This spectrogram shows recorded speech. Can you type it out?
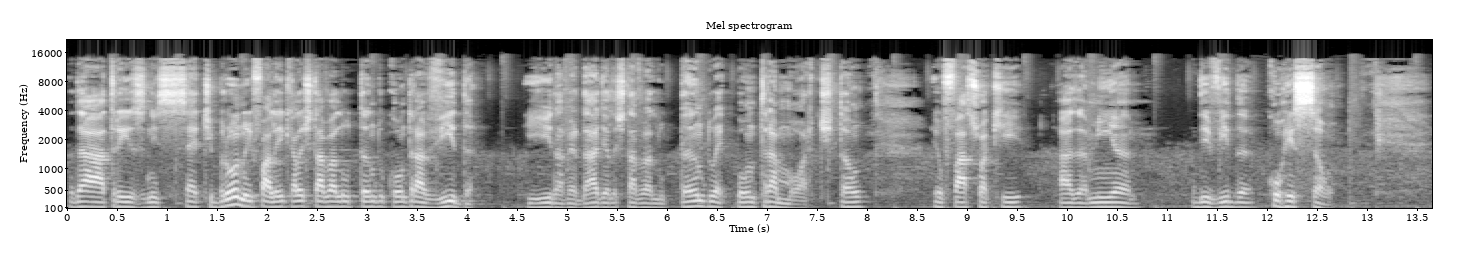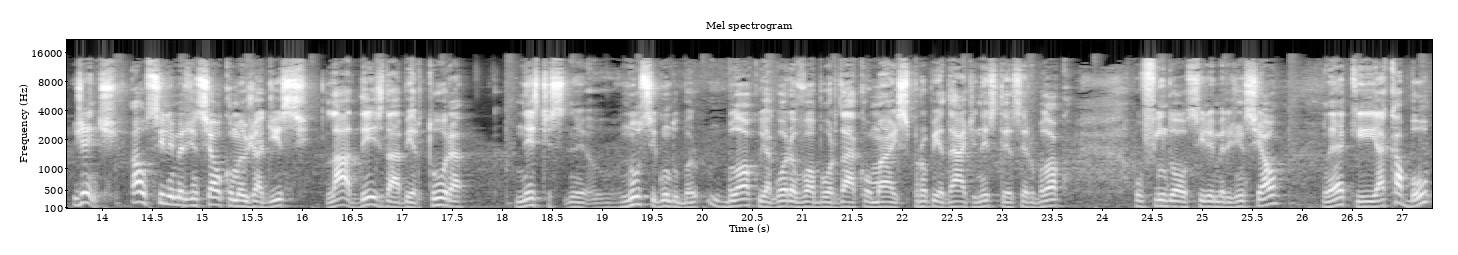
da atriz Nissete Bruno e falei que ela estava lutando contra a vida. E na verdade ela estava lutando é contra a morte. Então eu faço aqui a minha devida correção. Gente, auxílio emergencial, como eu já disse, lá desde a abertura, neste, no segundo bloco, e agora eu vou abordar com mais propriedade nesse terceiro bloco, o fim do auxílio emergencial, né, que acabou.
